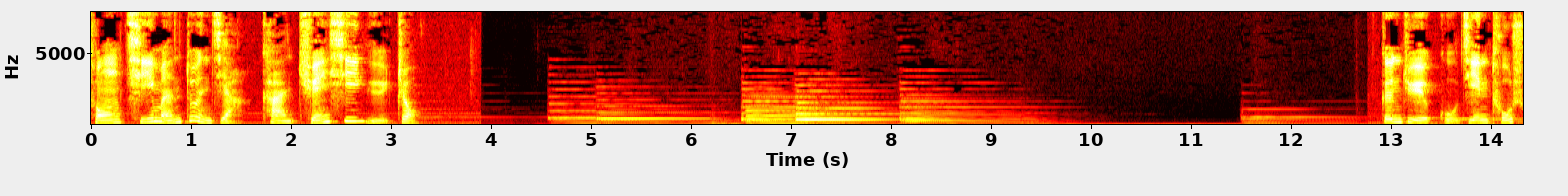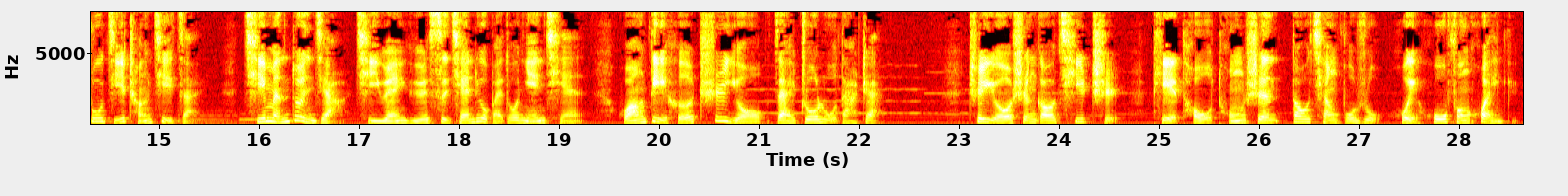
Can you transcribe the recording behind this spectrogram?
从奇门遁甲看全息宇宙。根据古今图书集成记载，奇门遁甲起源于四千六百多年前，黄帝和蚩尤在涿鹿大战。蚩尤身高七尺，铁头铜身，刀枪不入，会呼风唤雨。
